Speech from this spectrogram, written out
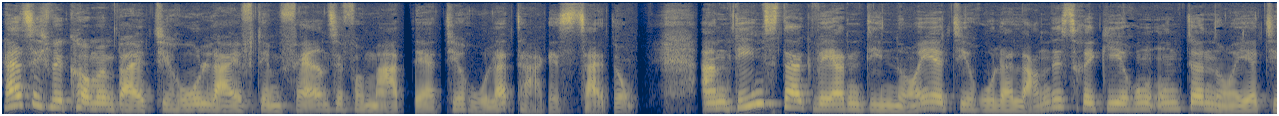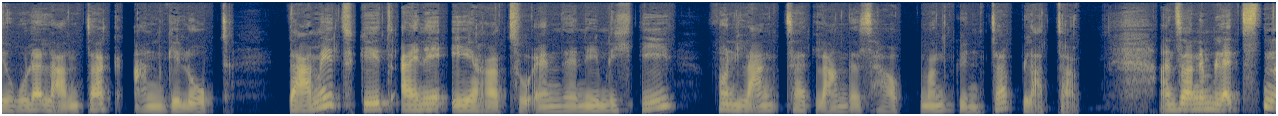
Herzlich willkommen bei Tirol Live, dem Fernsehformat der Tiroler Tageszeitung. Am Dienstag werden die neue Tiroler Landesregierung und der neue Tiroler Landtag angelobt. Damit geht eine Ära zu Ende, nämlich die von Langzeitlandeshauptmann Günther Platter. An seinem letzten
